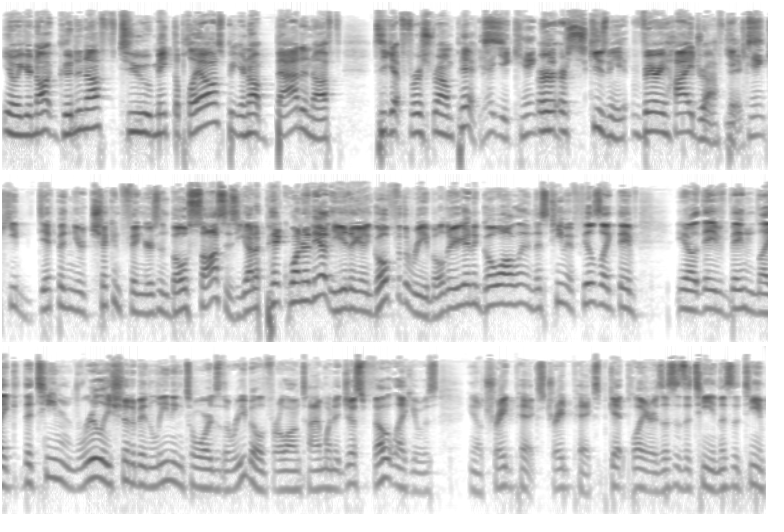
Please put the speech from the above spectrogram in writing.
you know, you're not good enough to make the playoffs, but you're not bad enough to get first round picks. Yeah, you can't Or, keep- or excuse me, very high draft You can't keep dipping your chicken fingers in both sauces. You got to pick one or the other. You're either going to go for the rebuild or you're going to go all in. This team, it feels like they've, you know, they've been like the team really should have been leaning towards the rebuild for a long time when it just felt like it was, you know, trade picks, trade picks, get players. This is a team. This is a team.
